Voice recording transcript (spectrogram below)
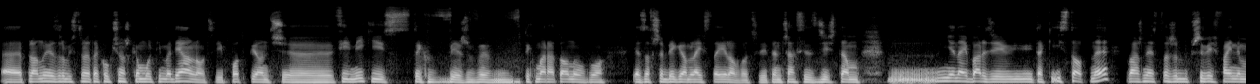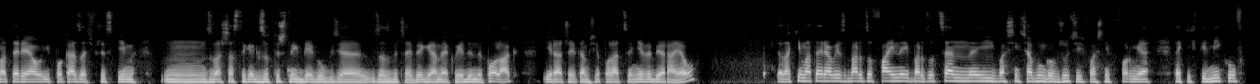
e, planuję zrobić trochę taką książkę multimedialną, czyli podpiąć e, filmiki z tych, wiesz, w, w tych maratonów, bo ja zawsze biegam lifestyle'owo, czyli ten czas jest gdzieś tam mm, nie najbardziej taki istotny. Ważne jest to, żeby przywieźć fajny materiał i pokazać wszystkim, mm, zwłaszcza z tych egzotycznych biegów, gdzie zazwyczaj biegam jako jedyny Polak i raczej tam się Polacy nie wybierają. Taki materiał jest bardzo fajny i bardzo cenny i właśnie chciałbym go wrzucić właśnie w formie takich filmików.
